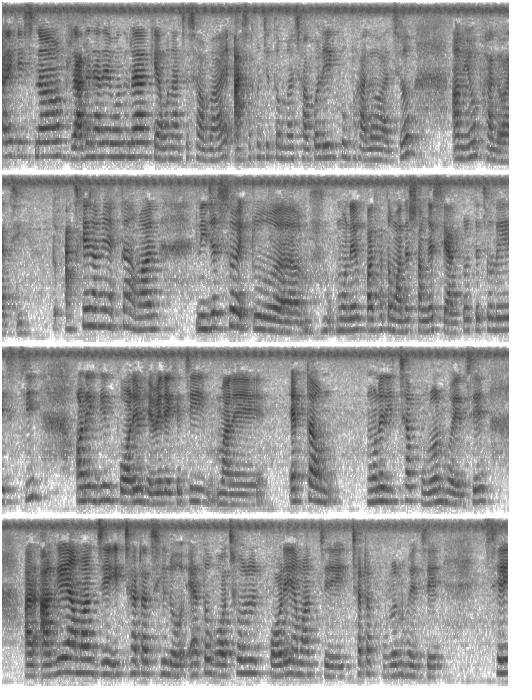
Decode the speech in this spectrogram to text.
হরে কৃষ্ণ, রাধে রাধে বন্ধুরা, কেমন আছো সবাই? আশা করছি তোমরা সকলেই খুব ভালো আছো, আমিও ভালো আছি। তো আজকের আমি একটা আমার নিজস্ব একটু মনের কথা তোমাদের সঙ্গে শেয়ার করতে চলে এসেছি। অনেক দিন পরে ভেবে রেখেছি মানে একটা মনের ইচ্ছা পূরণ হয়েছে। আর আগে আমার যে ইচ্ছাটা ছিল, এত বছর পরে আমার যে ইচ্ছাটা পূরণ হয়েছে, সেই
